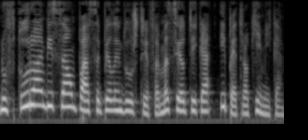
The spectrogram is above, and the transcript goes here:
no futuro a ambição passa pela indústria farmacêutica e petroquímica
